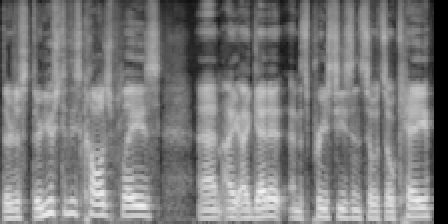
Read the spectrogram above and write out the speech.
they're just they're used to these college plays, and I, I get it, and it's preseason, so it's okay.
